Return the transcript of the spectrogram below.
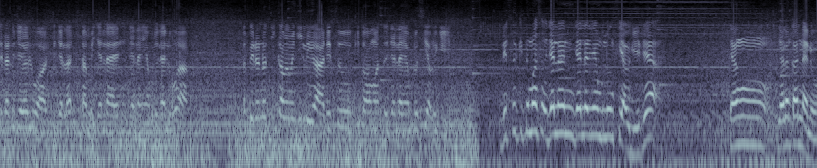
Kita lalu jalan luar. Kita, jalan, kita ambil jalan jalan yang boleh lalu lah. Tapi Randautica memang gila lah. Dia suruh kita orang masuk jalan yang belum siap lagi. Dia suruh kita masuk jalan jalan yang belum siap lagi Siap? Yang jalan kanan tu.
